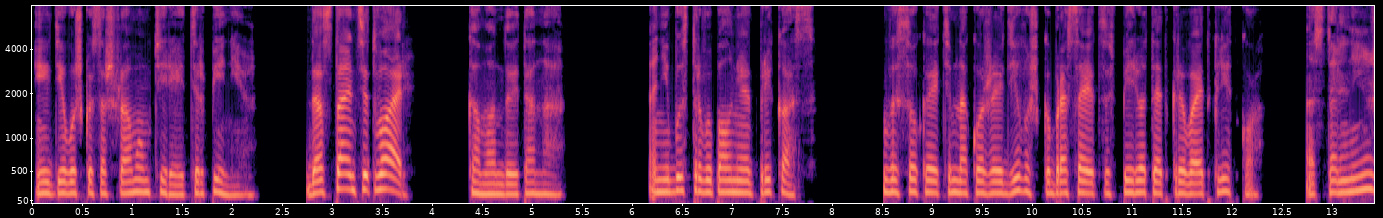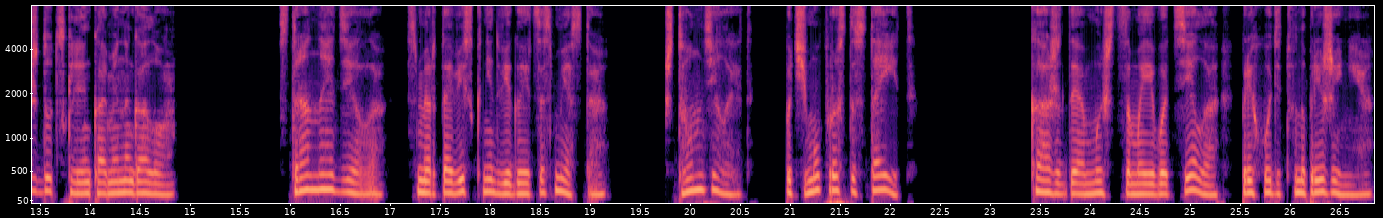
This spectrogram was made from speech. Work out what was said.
и девушка со шрамом теряет терпение. «Достаньте, тварь!» — командует она. Они быстро выполняют приказ. Высокая темнокожая девушка бросается вперед и открывает клетку. Остальные ждут с клинками наголо. Странное дело, смертовиск не двигается с места. Что он делает? Почему просто стоит? Каждая мышца моего тела приходит в напряжение.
